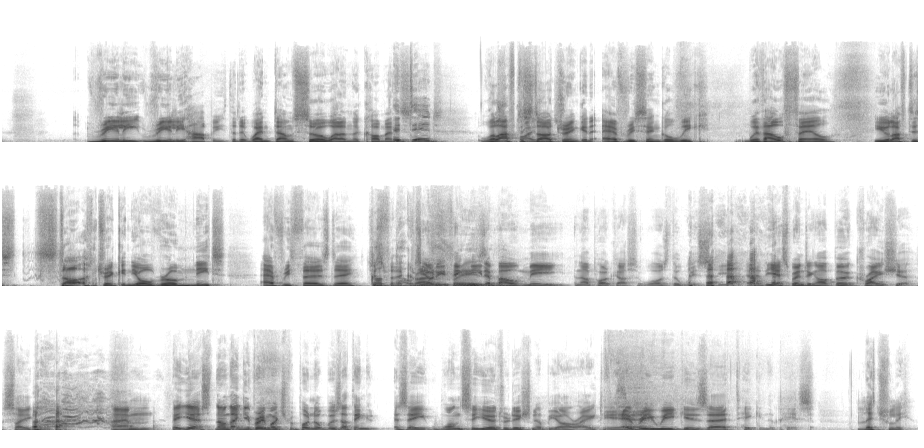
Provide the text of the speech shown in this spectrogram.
Really, really happy that it went down so well in the comments. It did. We'll have to start drinking every single week without fail. You'll have to start drinking your rum neat every Thursday just God, for the that was crack. The only thing neat though. about me in that podcast was the whiskey. uh, yes, we're entering our Bert Kreischer cycle. Um, but yes, no, thank you very much for putting up with us. I think as a once a year tradition, it'll be all right. Every week is uh, taking the piss. Literally.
